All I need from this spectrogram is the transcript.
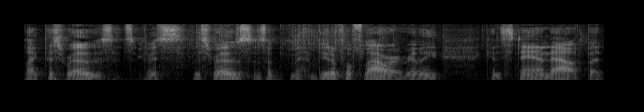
like this rose. It's, it's this rose is a beautiful flower. It really can stand out, but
